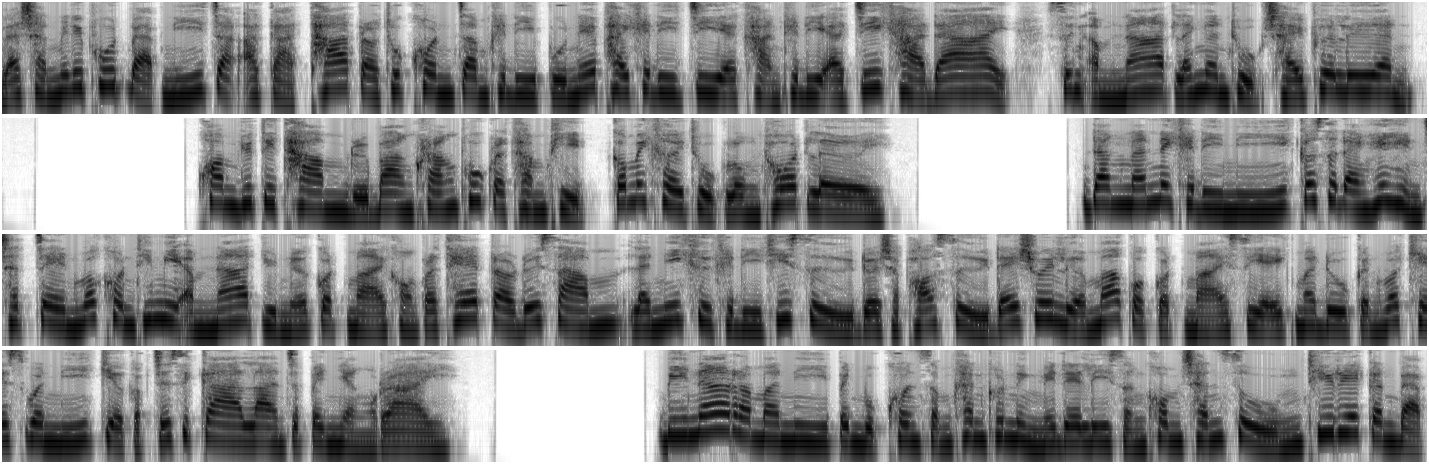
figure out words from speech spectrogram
และฉันไม่ได้พูดแบบนี้จากอากาศธาตุเราทุกคนจำคดีปูเน่ไพคดีจีอาขานคดีอาจี้คาได้ ซึ่งอำนาจและเงินถูกใช้เพื่อเลื่อน ความยุติธรรมหรือบางครั้งผู้กระทำผิดก็ไม่เคยถูกลงโทษเลย ดังนั้นในคดีนี้ก็แสดงให้เห็นชัดเจนว่าคนที่มีอำนาจอยู่เหนือกฎหมายของประเทศเราด้วยซ้ำและนี่คือคดีที่สื่อโดยเฉพาะสื่อได้ช่วยเหลือมากกว่ากฎหมายเสียอีกมาดูกันว่าเคสวันนี้เกี่ยวกับเจสสิกาลานจะเป็นอย่างไร บีน่ารามานีเป็นบุคคลสำคัญคนหนึ่งในเดลีสังคมชั้นสูงที่เรียกกันแบบ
